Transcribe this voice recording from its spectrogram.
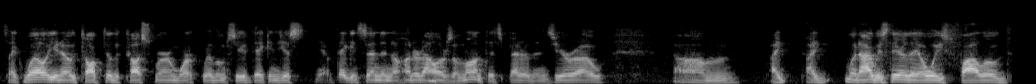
It's like, well, you know, talk to the customer and work with them, see if they can just, you know, if they can send in $100 a month, it's better than zero. Um, I, I, when I was there, they always followed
